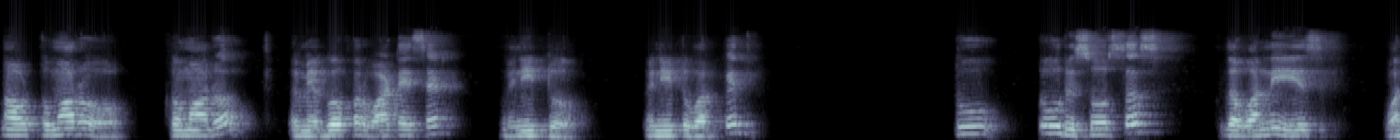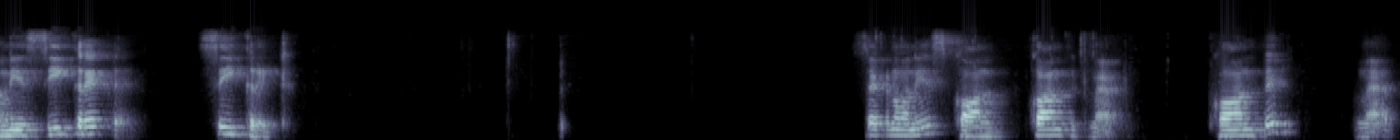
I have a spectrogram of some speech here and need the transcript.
Now tomorrow, tomorrow we may go for what I said. We need to we need to work with two two resources. The one is one is secret secret. Second one is con config map. Config map.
